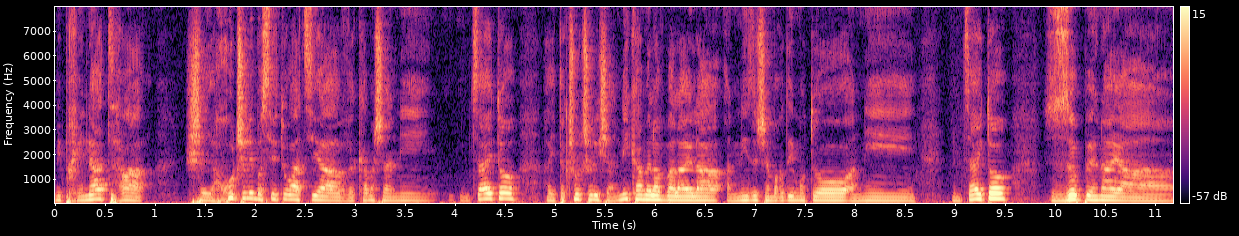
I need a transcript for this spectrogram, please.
מבחינת ה... השייכות שלי בסיטואציה וכמה שאני נמצא איתו, ההתעקשות שלי שאני קם אליו בלילה, אני זה שמרדים אותו, אני נמצא איתו, זו בעיניי, ה...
